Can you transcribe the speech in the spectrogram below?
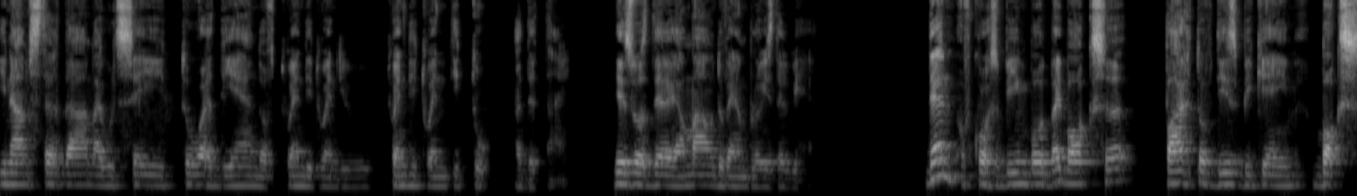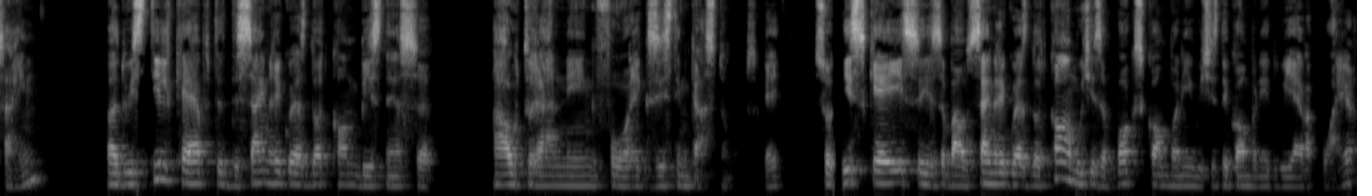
in Amsterdam, I would say toward the end of 2020, 2022 at the time. This was the amount of employees that we had. Then, of course, being bought by Box, part of this became Box Sign, but we still kept the signrequest.com business out running for existing customers. Okay. So this case is about signrequest.com, which is a box company, which is the company that we have acquired.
